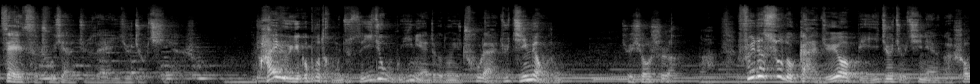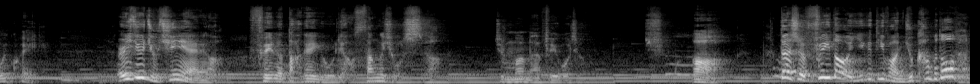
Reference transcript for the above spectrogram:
再一次出现就是在一九九七年的时候。还有一个不同就是一九五一年这个东西出来就几秒钟就消失了啊。飞的速度感觉要比一九九七年那个稍微快一点，而一九九七年那个飞了大概有两三个小时啊，就是慢慢飞过去了，是吗？啊，但是飞到一个地方你就看不到它了，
